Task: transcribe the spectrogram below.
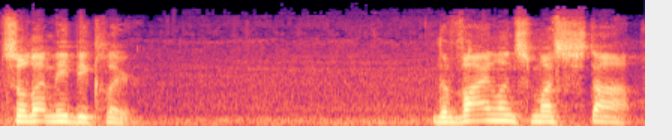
So let me be clear. The violence must stop,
